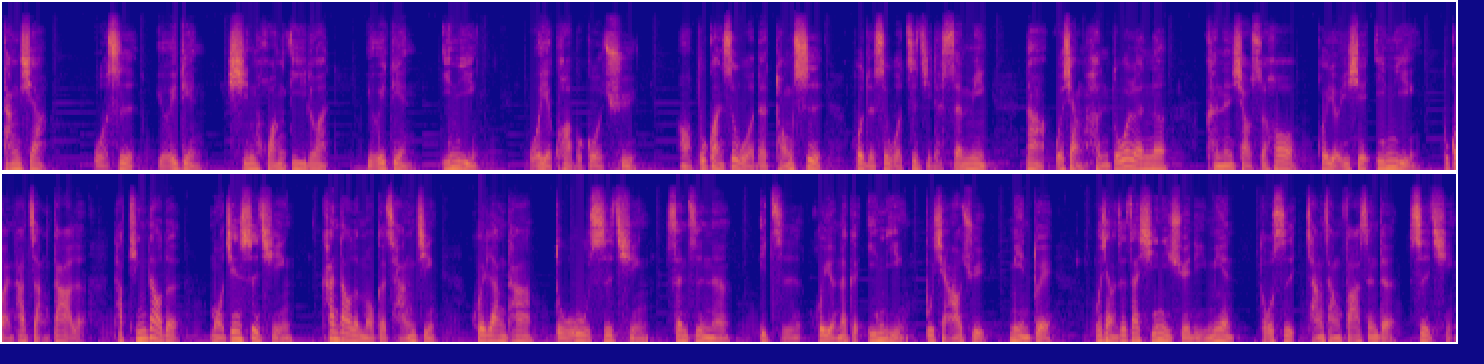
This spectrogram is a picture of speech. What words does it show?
当下我是有一点心慌意乱，有一点阴影，我也跨不过去。哦，不管是我的同事。或者是我自己的生命，那我想很多人呢，可能小时候会有一些阴影，不管他长大了，他听到的某件事情，看到的某个场景，会让他睹物思情，甚至呢，一直会有那个阴影，不想要去面对。我想这在心理学里面都是常常发生的事情。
